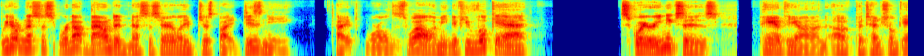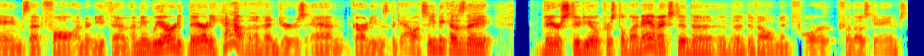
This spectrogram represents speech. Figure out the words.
we don't necessarily we're not bounded necessarily just by Disney type worlds as well. I mean, if you look at Square Enix's pantheon of potential games that fall underneath them. I mean, we already they already have Avengers and Guardians of the Galaxy because they their studio Crystal Dynamics did the the development for for those games.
